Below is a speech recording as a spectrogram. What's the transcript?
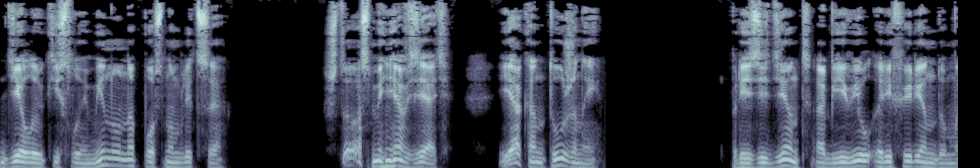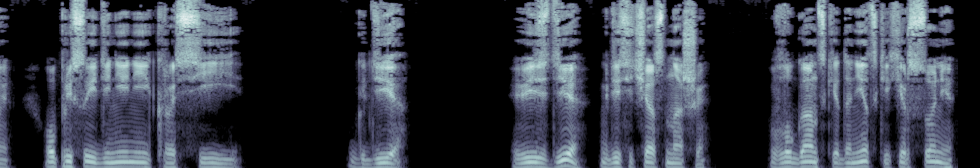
Делаю кислую мину на постном лице. Что с меня взять? Я контуженный, Президент объявил референдумы о присоединении к России. Где? Везде, где сейчас наши. В Луганске, Донецке, Херсоне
